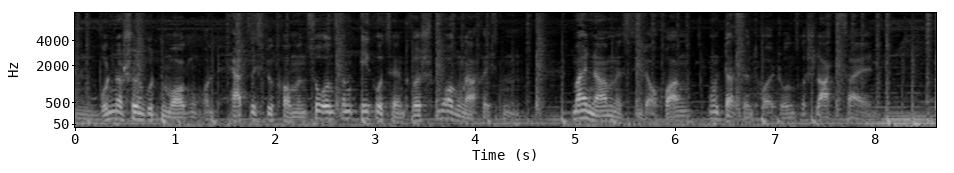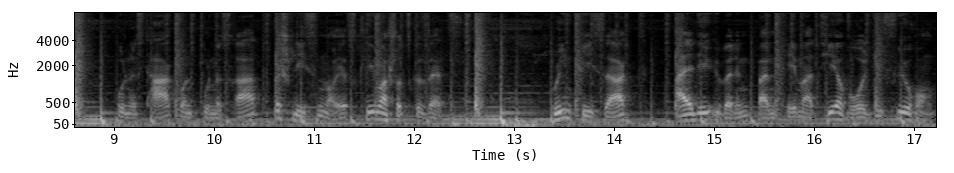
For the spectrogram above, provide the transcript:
Einen wunderschönen guten Morgen und herzlich willkommen zu unseren Ecozentrisch Morgennachrichten. Mein Name ist Ida Huang und das sind heute unsere Schlagzeilen. Bundestag und Bundesrat beschließen neues Klimaschutzgesetz. Greenpeace sagt, Aldi übernimmt beim Thema Tierwohl die Führung.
